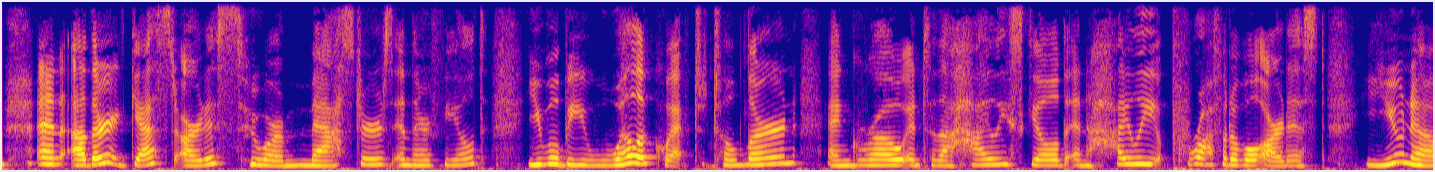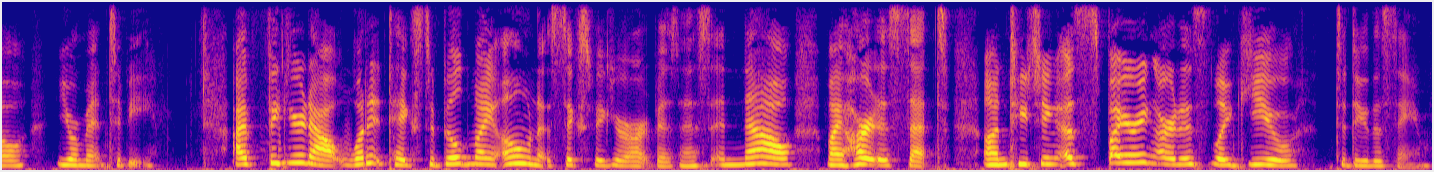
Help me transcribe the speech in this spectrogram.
and other guest artists who are masters in their field. You will be well equipped to learn and grow into the highly skilled and highly profitable artist you know you're meant to be. I've figured out what it takes to build my own six figure art business, and now my heart is set on teaching aspiring artists like you to do the same.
